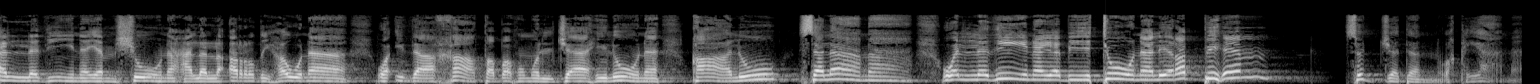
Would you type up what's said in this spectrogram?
الذين يمشون على الأرض هونا وإذا خاطبهم الجاهلون قالوا سلاما والذين يبيتون لربهم سجدا وقياما.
